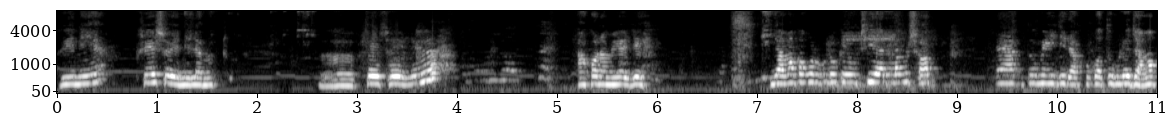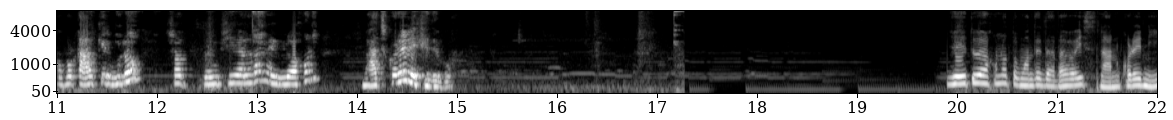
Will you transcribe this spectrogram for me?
ধুয়ে নিয়ে ফ্রেশ হয়ে নিলাম একটু। ফ্রেশ হয়ে নিয়ে এখন আমি ওই যে জামা কাপড়গুলোকে উঠিয়ে আনলাম সব। একদম এই যে দেখো কতগুলো জামা কাপড় কালকেরগুলো সব উঠিয়ে আনলাম। এগুলো এখন ভাজ করে রেখে দেবো। যেহেতু এখনও তোমাদের দাদাভাই স্নান করেনি,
